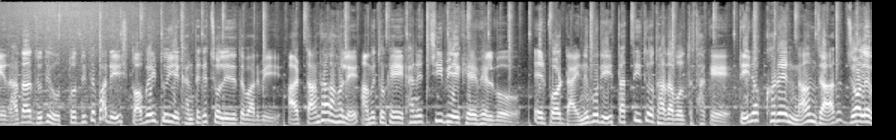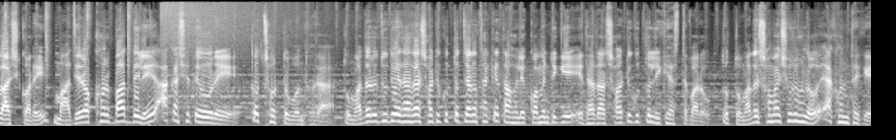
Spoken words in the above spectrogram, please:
এ ধাঁধা যদি উত্তর দিতে পারিস, তবেই তুই এখান থেকে চলে যেতে পারবি। আর তা না হলে আমি তোকে এখানে চিবিয়ে খেয়ে ফেলব। এরপর ডাইনি তার তৃতীয় ধাঁধা বলতে থাকে। তিন অক্ষরের নাম যার, জলে বাস করে, মাঝের অক্ষর বাদ দিলে আকাশেতে ওড়ে। তো ছোট্ট বন্ধুরা, তোমাদেরও যদি এ ধাঁধার সঠিক উত্তর জানা থাকে, তাহলে কমেন্টে গিয়ে এ ধাঁধার সঠিক উত্তর লিখে আসতে পারো। তো তোমাদের সময় শুরু হলো এখন থেকে।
